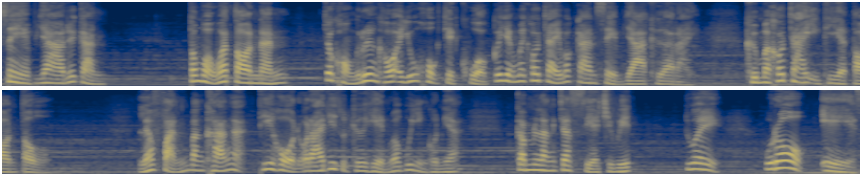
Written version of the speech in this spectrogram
เสพยาด้วยกัน ต้องบอกว่าตอนนั้นเจ้าของเรื่องเขาอายุ 6-7 ขวบก็ยังไม่เข้าใจว่าการเสพยาคืออะไร คือมาเข้าใจอีกทีตอนโต แล้วฝันบางครั้งอะที่โหดร้ายที่สุดคือเห็นว่าผู้หญิงคนนี้ กำลังจะเสียชีวิตด้วยโรคเอส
